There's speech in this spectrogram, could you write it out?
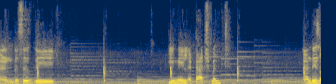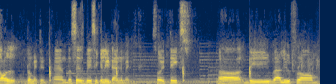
and this is the email attachment. And this is all automated. And this is basically dynamic. So it takes uh, the value from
